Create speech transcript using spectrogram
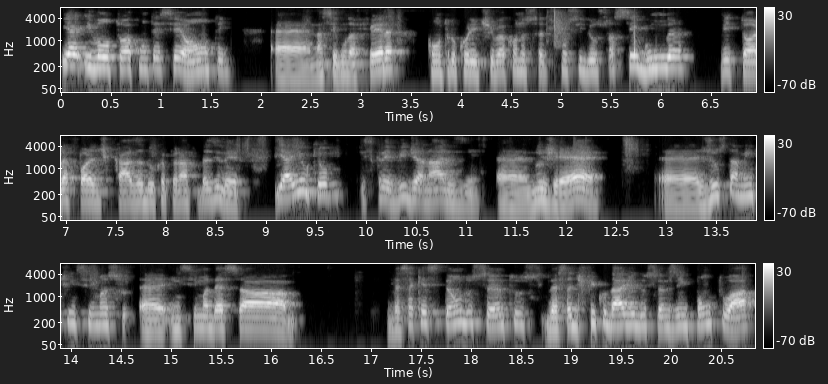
e, e voltou a acontecer ontem, é, na segunda-feira, contra o Curitiba, quando o Santos conseguiu sua segunda vitória fora de casa do Campeonato Brasileiro. E aí o que eu escrevi de análise é, no GE, é, justamente em cima, é, em cima dessa, dessa questão do Santos, dessa dificuldade do Santos em pontuar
